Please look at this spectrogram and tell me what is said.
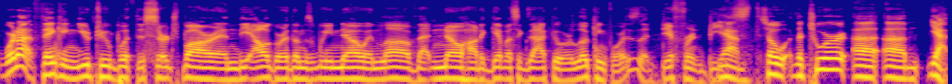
we're not thinking YouTube with the search bar and the algorithms we know and love that know how to give us exactly what we're looking for. This is a different beast. Yeah. So the tour, uh, um, yeah,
